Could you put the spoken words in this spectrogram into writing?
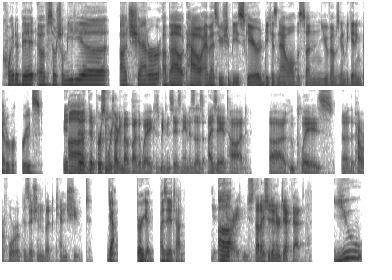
quite a bit of social media uh, chatter about how MSU should be scared because now all of a sudden U of M is going to be getting better recruits. It, Uh, the the person we're talking about, by the way, because we didn't say his name, is Isaiah Todd, uh, who plays uh, the power forward position but can shoot. Yeah, very good, Isaiah Todd. Yeah, Uh, sorry, just thought I should interject that. You,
